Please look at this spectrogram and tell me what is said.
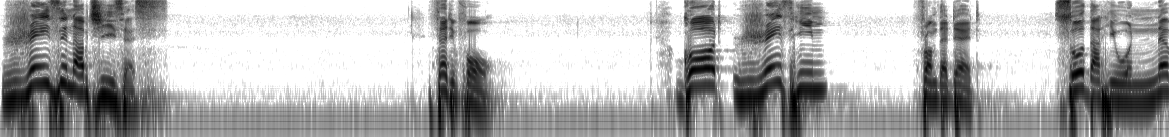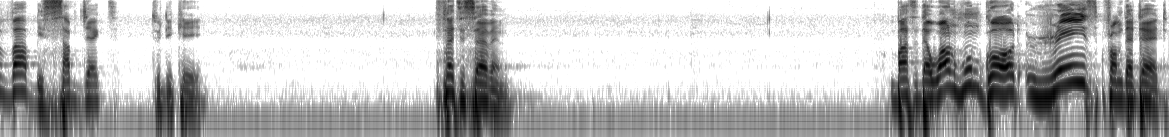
raising up Jesus. 34. God raised him from the dead so that he will never be subject to decay. 37. But the one whom God raised from the dead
